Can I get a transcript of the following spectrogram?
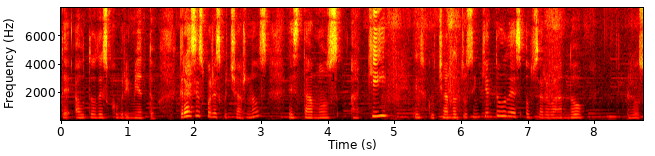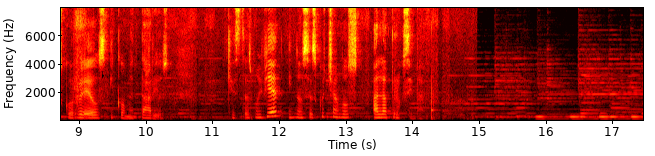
de autodescubrimiento. Gracias por escucharnos. Estamos aquí escuchando tus inquietudes, observando los correos y comentarios. Que estés muy bien y nos escuchamos a la próxima. Música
